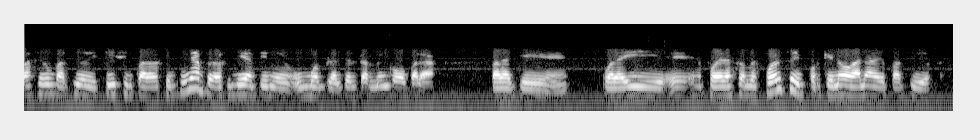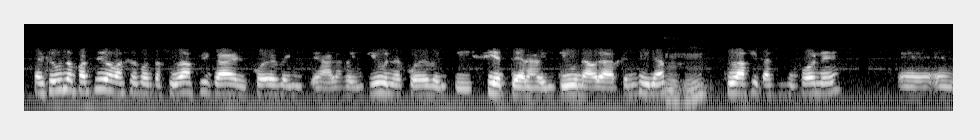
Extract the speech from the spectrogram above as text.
va a ser un partido difícil para Argentina, pero Argentina tiene un buen plantel también como para, para que por ahí eh, poder hacerle esfuerzo y por qué no ganar el partido. El segundo partido va a ser contra Sudáfrica el jueves 20, a las 21, el jueves 27 a las 21 hora de Argentina. Sudáfrica se supone, eh,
